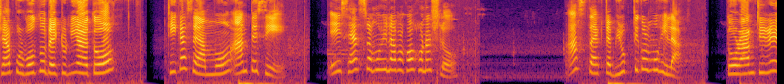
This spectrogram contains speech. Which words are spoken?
শ্যাম্পুর বোতলটা একটু নিয়ে আয় তো। ঠিক আছে আম্মু আনতেছি। এই স্যাসরা মহিলা আবার কখন আসলো? আস্তা একটা বিরক্তিকর মহিলা। তোর আন্টি রে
